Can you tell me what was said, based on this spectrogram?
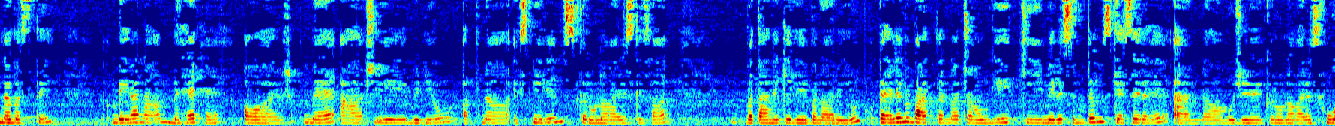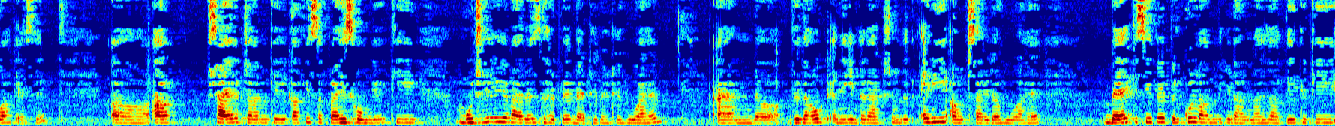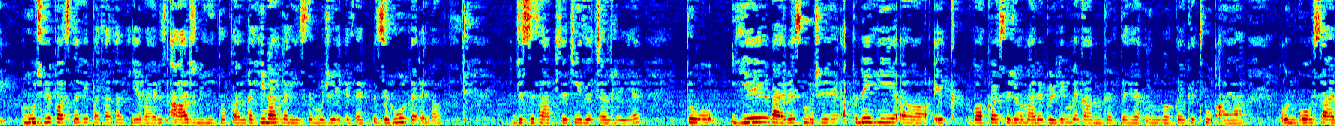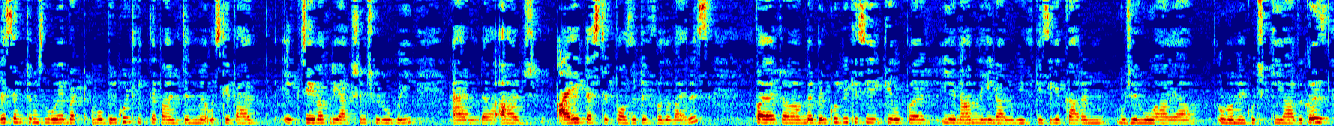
नमस्ते। मेरा नाम महर है और मैं आज ये वीडियो अपना एक्सपीरियंस कोरोना वायरस के साथ बताने के लिए बना रही हूँ। पहले मैं बात करना चाहूँगी कि मेरे सिम्टम्स कैसे रहे एंड uh, मुझे कोरोना वायरस हुआ कैसे। Uh, आप शायद जान के काफ़ी सरप्राइज़ होंगे कि मुझे ये वायरस घर पे बैठे बैठे हुआ है and without any interaction with any outsider हुआ है। मैं किसी पे बिल्कुल नाम नहीं डालना चाहती क्योंकि मुझे पर्सनली पता था कि ये वायरस आज नहीं तो कल कहीं ना कहीं से मुझे इफ़ेक्ट ज़रूर करेगा, जिस हिसाब से चीज़ें चल रही है। तो ये वायरस मुझे अपने ही एक वर्कर से जो हमारे बिल्डिंग में काम करते हैं, उन वर्कर के थ्रू आया। उनको सारे सिम्टम्स हुए बट वो बिल्कुल ठीक थे पाँच दिन में। उसके बाद एक चेन ऑफ़ रिएक्शन शुरू हुई एंड आज I tested positive for the virus पर मैं बिल्कुल भी किसी के ऊपर ये नाम नहीं डालूँगी कि किसी के कारण मुझे हुआ या उन्होंने कुछ किया बिकॉज़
